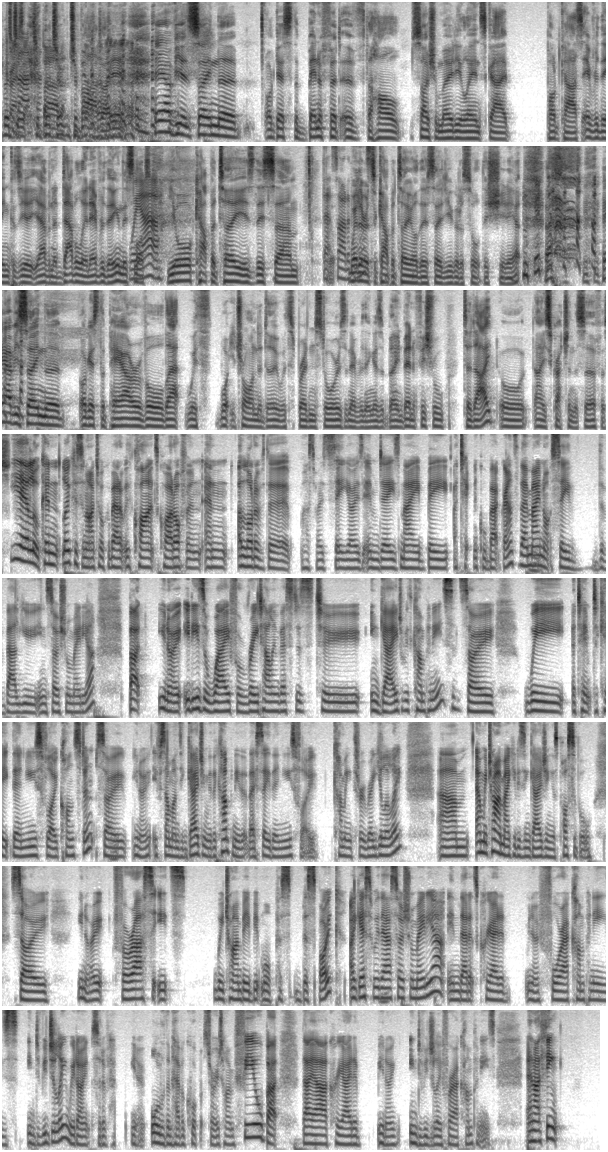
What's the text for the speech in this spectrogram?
ciabatta, yeah. How have you seen the? I guess the benefit of the whole social media landscape, podcast, everything, because you, you're having a dabble in everything, and this We your cup of tea. Is this um, That side of whether things. it's a cup of tea or they said you've got to sort this shit out? How have you seen the? I guess the power of all that with what you're trying to do with spreading stories and everything. Has it been beneficial to date, or are you scratching the surface? Yeah, look, and Lucas and I talk about it with clients quite often, and a lot of the, I suppose, CEOs, MDs may be a technical background, so they may not see the value in social media, but you know, it is a way for retail investors to engage with companies. So we attempt to keep their news flow constant. So, you know, if someone's engaging with a company, that they see their news flow coming through regularly. Um, and we try and make it as engaging as possible. So, you know, for us, it's we try and be a bit more bespoke, I guess, with our social media in that it's created, you know, for our companies individually. We don't sort of, you know, all of them have a corporate storytime feel, but they are created, you know, individually for our companies. And I think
